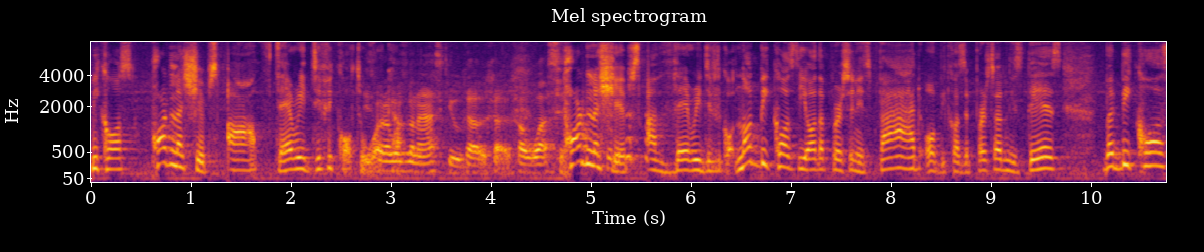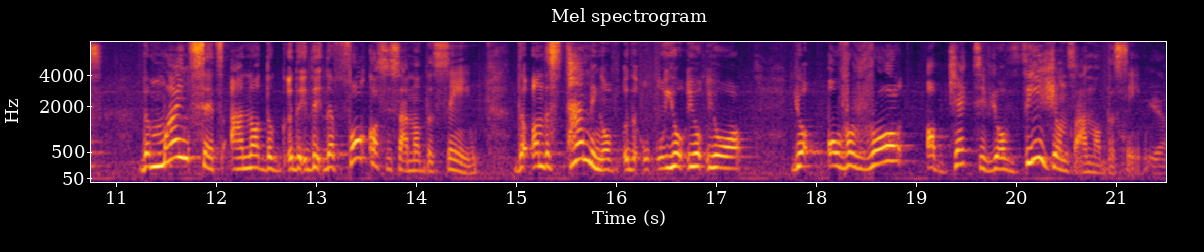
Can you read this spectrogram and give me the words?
because partnerships are very difficult to That's work what I was going to ask you. How, how, how was it? Partnerships are very difficult, not because the other person is bad or because the person is this, but because the mindsets are not the, the, the, the focuses are not the same. The understanding of the, your, your, your, your overall objective, your visions are not the same. Yeah.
